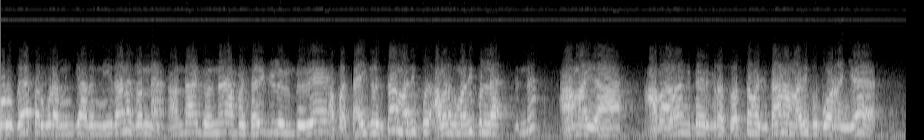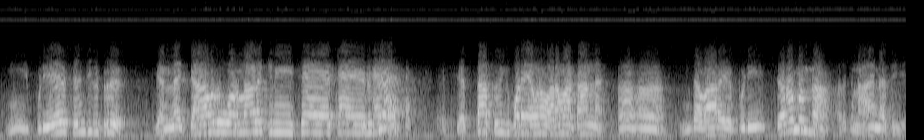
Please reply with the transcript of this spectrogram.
ஒரு பேப்பர் கூட மிஞ்சாதுன்னு நீ தானே சொன்ன. நான் தான் சொன்னேன் அப்ப சைக்கிள் இருந்தது. அப்ப சைக்கிளுக்கு தான் மதிப்பு அவனுக்கு மதிப்பு இல்ல. என்ன? ஆமாய்யா அவன் அவன்கிட்ட இருக்கிற சொத்தை வச்சு தானே மதிப்பு போடுறீங்க? நீ இப்படியே செஞ்சுக்கிட்டு. என்னைக்காவது ஒரு நாளைக்கு நீ செத்தா தூக்கி போட எவனும் வரமாட்டான்னு. இந்த வாரம் எப்படி? சிரமம் தான் அதுக்கு நான் என்ன செய்ய?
